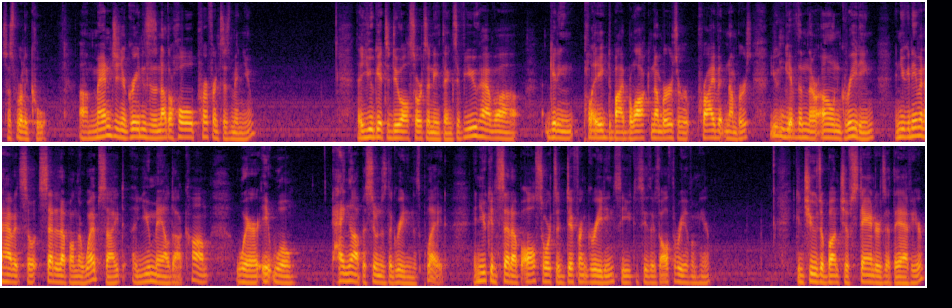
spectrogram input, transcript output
So that's really cool. Uh, managing your greetings is another whole preferences menu that you get to do all sorts of neat things. If you have uh, getting plagued by block numbers or private numbers, you can give them their own greeting, and you can even have it so set it up on their website, uh, youmail.com, where it will hang up as soon as the greeting is played. And you can set up all sorts of different greetings. So you can see there's all three of them here. You can choose a bunch of standards that they have here.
